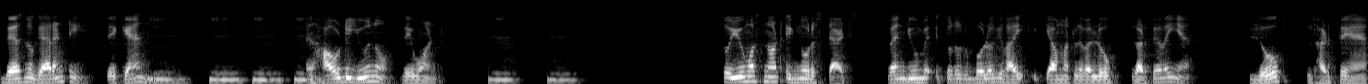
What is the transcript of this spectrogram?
there is no guarantee they can. And how do you know they want. तो you must not ignore stats when you में तो तो बोलो कि भाई क्या मतलब है? लोग सुधरते नहीं हैं। लोग सुधरते हैं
